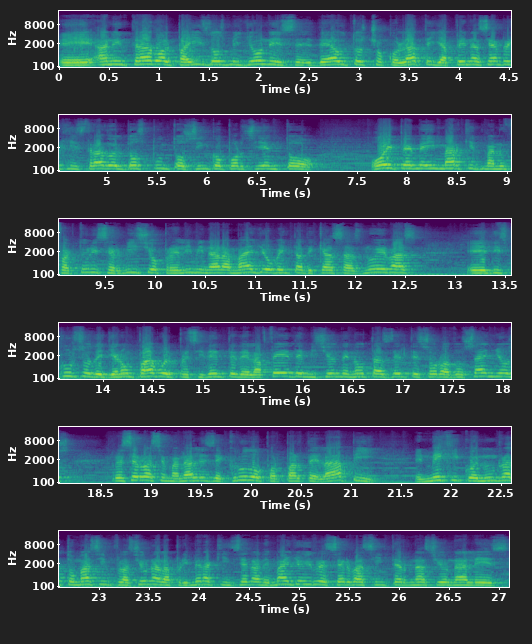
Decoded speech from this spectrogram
Eh, han entrado al país 2 millones eh, de autos chocolate y apenas se han registrado el 2.5%. Hoy PMI Market Manufactura y Servicio preliminar a mayo, venta de casas nuevas, discurso de Jerome Powell, presidente de la Fed, emisión de notas del Tesoro a dos años, reservas semanales de crudo por parte de la API. En México, en un rato más, inflación a la primera quincena de mayo y reservas internacionales.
